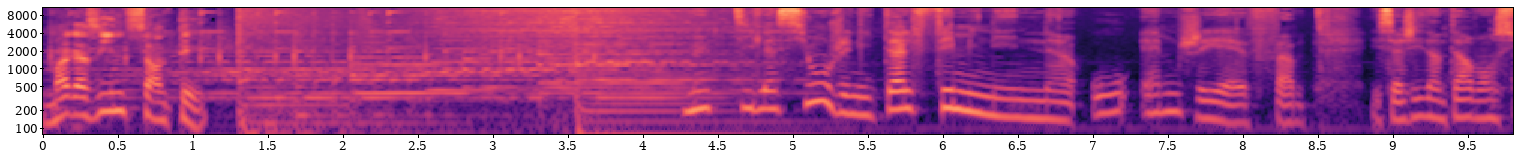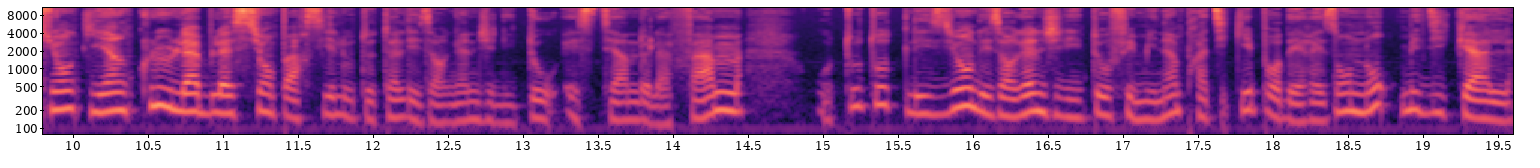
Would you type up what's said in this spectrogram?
Magazine Santé. Mutilation génitale féminine ou MGF. Il s'agit d'interventions qui incluent l'ablation partielle au total des organes génitaux externes de la femme ou toute autre lésion des organes génitaux féminins pratiquée pour des raisons non médicales.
